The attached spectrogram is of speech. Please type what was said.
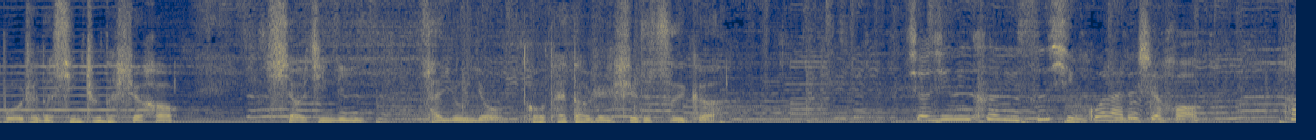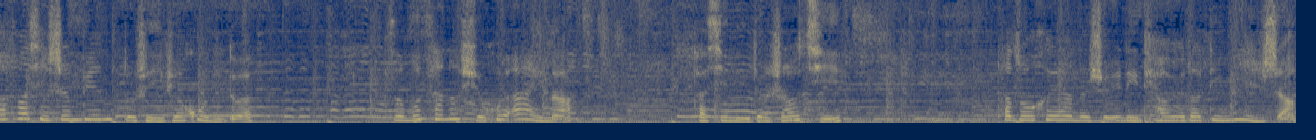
播种到心中的时候，小精灵才拥有投胎到人世的资格。小精灵克里斯醒过来的时候，他发现身边都是一片混沌，怎么才能学会爱呢？他心里正着急。他从黑暗的水里跳跃到地面上，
